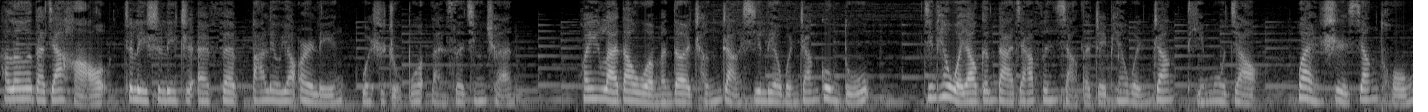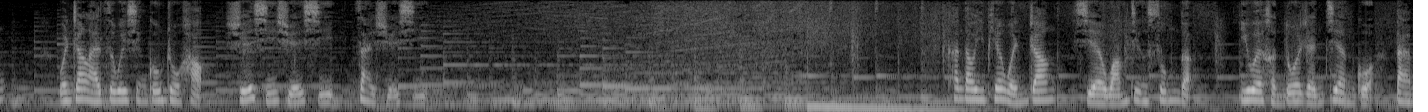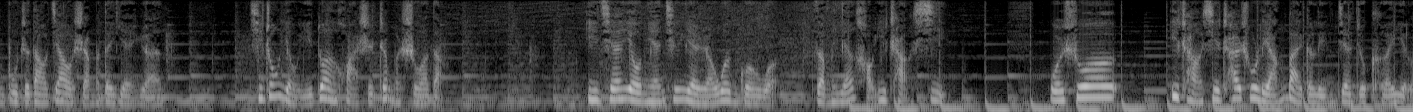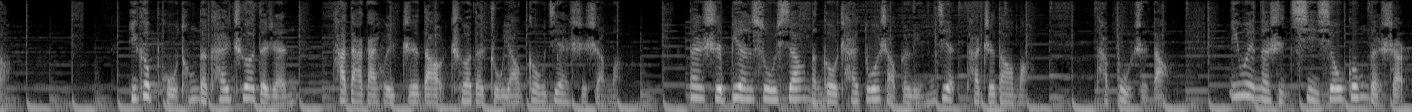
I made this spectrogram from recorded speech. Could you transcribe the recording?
Hello，大家好，这里是励志 FM 八六幺二零，我是主播蓝色清泉，欢迎来到我们的成长系列文章共读。今天我要跟大家分享的这篇文章题目叫《万事相同》，文章来自微信公众号“学习学习再学习”。看到一篇文章，写王劲松的。一位很多人见过但不知道叫什么的演员，其中有一段话是这么说的：“以前有年轻演员问过我，怎么演好一场戏？我说，一场戏拆出两百个零件就可以了。一个普通的开车的人，他大概会知道车的主要构件是什么，但是变速箱能够拆多少个零件，他知道吗？他不知道。”因为那是汽修工的事儿，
